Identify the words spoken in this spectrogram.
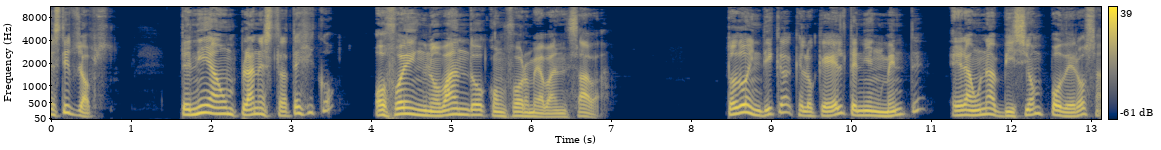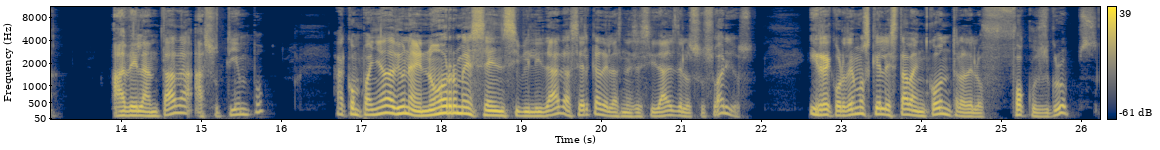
Steve Jobs, ¿tenía un plan estratégico o fue innovando conforme avanzaba? Todo indica que lo que él tenía en mente era una visión poderosa, adelantada a su tiempo, acompañada de una enorme sensibilidad acerca de las necesidades de los usuarios. Y recordemos que él estaba en contra de los focus groups.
